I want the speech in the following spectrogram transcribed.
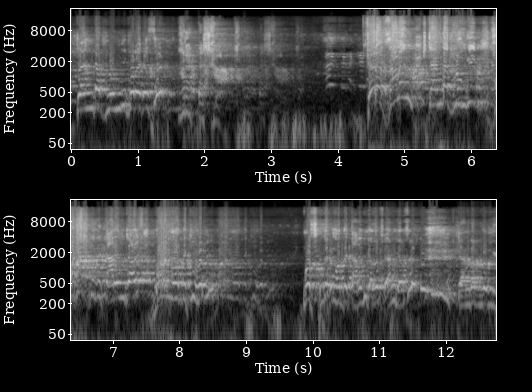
স্ট্যান্ডার্ড লুঙ্গি পরে গেছে আর একটা শার্ট। লুঙ্গি, হঠাৎ যদি কারেন্ট যায়, ঘরের মধ্যে কি হবে? মসজিদের মধ্যে কারেন্ট গেছে ফ্যান গেছে স্ট্যান্ডার্ড লুঙ্গি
